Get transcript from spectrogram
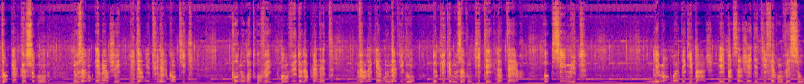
Dans quelques secondes, nous allons émerger du dernier tunnel quantique pour nous retrouver en vue de la planète vers laquelle nous naviguons depuis que nous avons quitté la Terre, Oxymute. Les membres d'équipage et passagers des différents vaisseaux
